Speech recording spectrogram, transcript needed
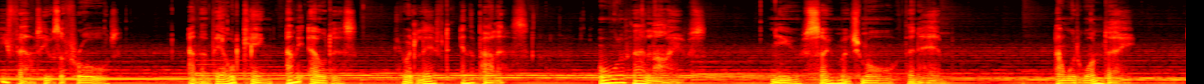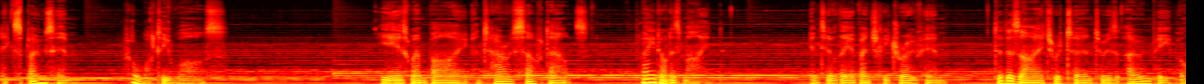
he felt he was a fraud, and that the old king and the elders who had lived in the palace all of their lives knew so much more than him and would one day expose him for what he was. Years went by and Taro's self doubts played on his mind until they eventually drove him to desire to return to his own people.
